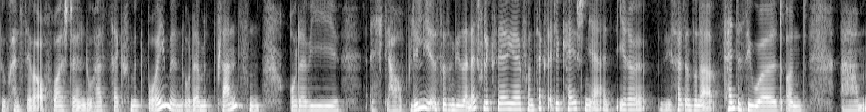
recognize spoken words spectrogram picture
Du kannst dir aber auch vorstellen, du hast Sex mit Bäumen oder mit Pflanzen oder wie, ich glaube, Lilly ist das in dieser Netflix-Serie von Sex Education, ja, ihre, sie ist halt in so einer Fantasy-World und ähm,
